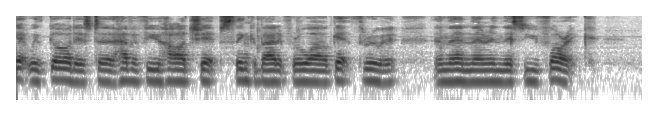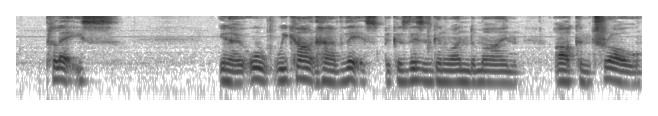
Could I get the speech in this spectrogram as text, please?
get with God is to have a few hardships, think about it for a while, get through it, and then they're in this euphoric place. You know, oh, we can't have this because this is going to undermine our control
